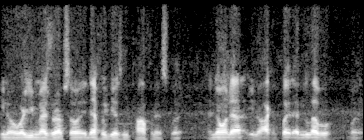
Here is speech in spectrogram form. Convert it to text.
you know where you measure up. So it definitely gives me confidence. But and knowing that you know I can play at that level, but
